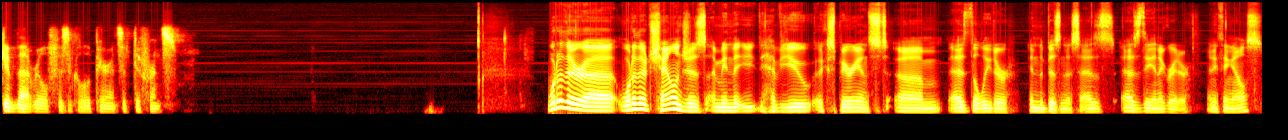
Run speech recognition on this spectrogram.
give that real physical appearance of difference. What other uh, what other challenges? I mean, that you, have you experienced um, as the leader in the business, as as the integrator? Anything else?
